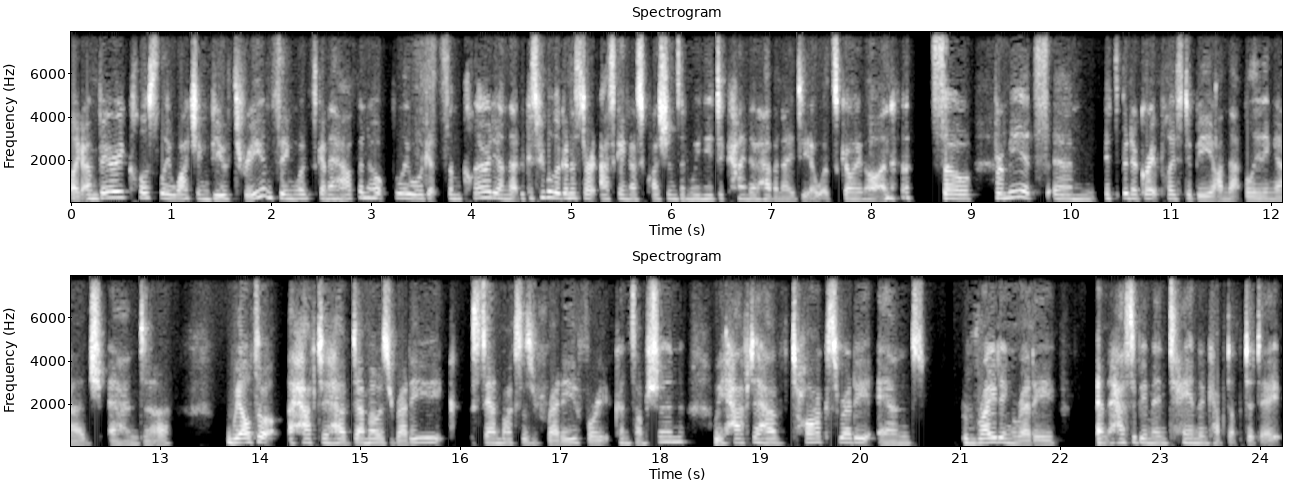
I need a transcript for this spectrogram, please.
Like I'm very closely watching Vue 3 and seeing what's going to happen. Hopefully we'll get some clarity on that because people are going to start asking us questions and we need to kind of have an idea what's going on. so for me, it's um, it's been a great place to be on that bleeding edge. And uh, we also have to have demos ready, sandboxes ready for consumption. We have to have talks ready and writing ready and it has to be maintained and kept up to date.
